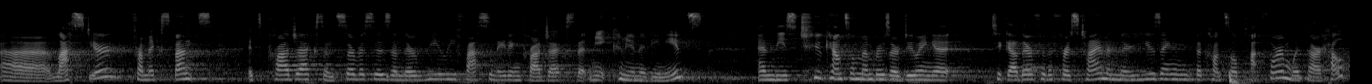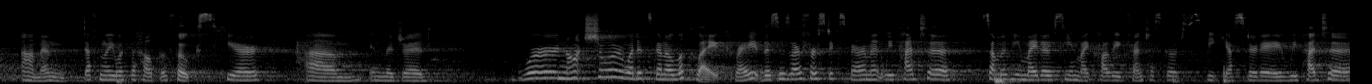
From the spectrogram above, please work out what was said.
uh, last year from expense. It's projects and services, and they're really fascinating projects that meet community needs. And these two council members are doing it together for the first time, and they're using the Consul platform with our help, um, and definitely with the help of folks here um, in Madrid. We're not sure what it's going to look like, right? This is our first experiment. We've had to, some of you might have seen my colleague Francesco speak yesterday, we've had to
